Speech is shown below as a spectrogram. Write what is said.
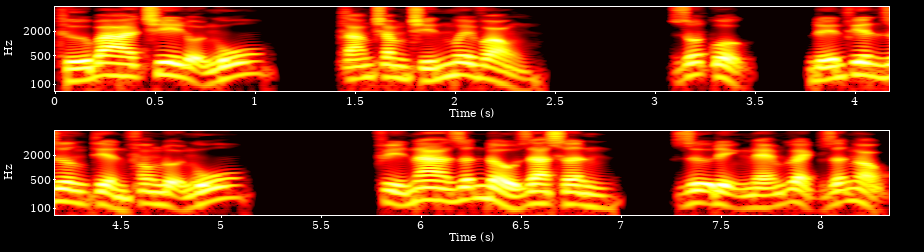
Thứ ba chi đội ngũ, 890 vòng. Rốt cuộc, đến phiên Dương Tiền Phong đội ngũ. Phỉ Na dẫn đầu ra sân, dự định ném gạch dẫn ngọc.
